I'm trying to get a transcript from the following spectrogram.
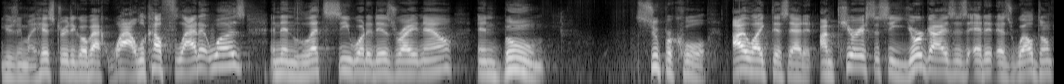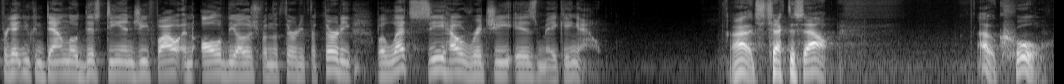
Using my history to go back. Wow, look how flat it was. And then let's see what it is right now. And boom. Super cool. I like this edit. I'm curious to see your guys' edit as well. Don't forget you can download this DNG file and all of the others from the 30 for 30, but let's see how Richie is making out. All right, let's check this out. Oh, cool.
